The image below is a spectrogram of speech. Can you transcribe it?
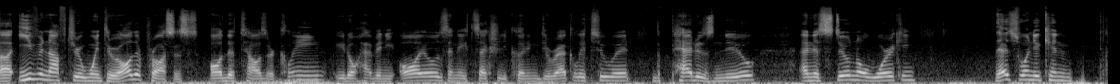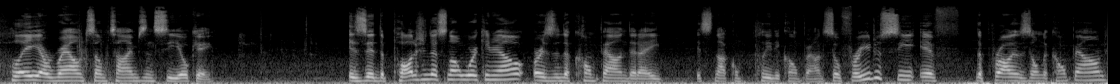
uh, even after went through all the process, all the tiles are clean, you don't have any oils, and it's actually cutting directly to it. The pad is new, and it's still not working. That's when you can play around sometimes and see, okay, is it the polishing that's not working out, or is it the compound that I it's not completely compound? So for you to see if the problem is on the compound,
